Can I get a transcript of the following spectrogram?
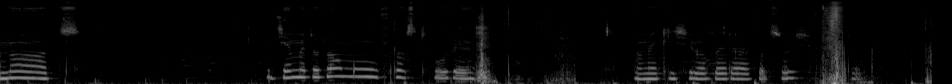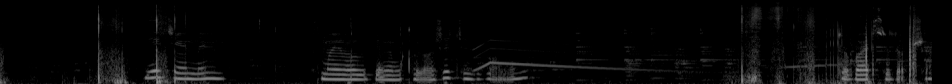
Noc. Idziemy do domu, frostfury. Mam jakiś rower albo coś? Tak. Jedziemy w moim ulubionym kolorze, czerwonym. To bardzo dobrze.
